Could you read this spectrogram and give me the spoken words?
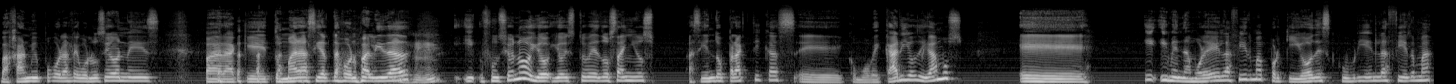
bajarme un poco las revoluciones, para que tomara cierta formalidad. Ujú. Y funcionó. Yo, yo estuve dos años haciendo prácticas eh, como becario, digamos. eh, y, y me enamoré de la firma porque yo descubrí en la firma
